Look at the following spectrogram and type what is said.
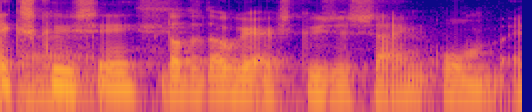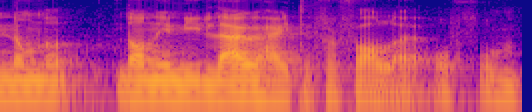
Excuses. dat het ook weer excuses zijn om. En om dan, dan in die luiheid te vervallen. Of om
